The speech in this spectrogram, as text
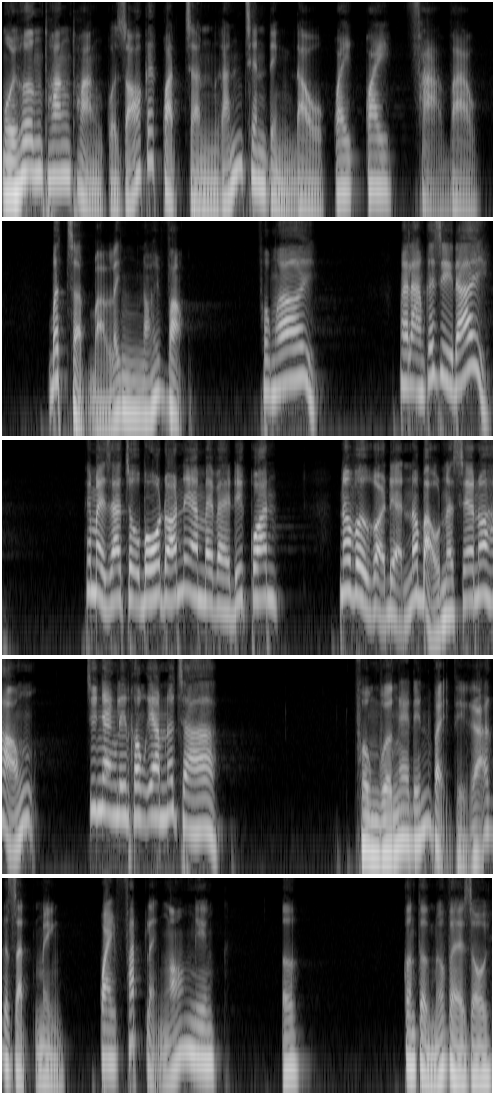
Mùi hương thoang thoảng của gió cái quạt trần gắn trên đỉnh đầu quay quay phả vào. Bất chợt bà Linh nói vọng, Phùng ơi, Mày làm cái gì đây? Thế mày ra chỗ bố đón em mày về đi quan. Nó vừa gọi điện nó bảo là xe nó hỏng. Chứ nhanh lên không em nó chờ. Phùng vừa nghe đến vậy thì gã giật mình. Quay phát lại ngó nghiêng. Ơ, con tưởng nó về rồi.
